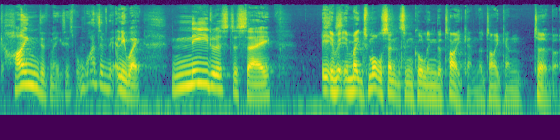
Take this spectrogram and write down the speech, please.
kind of makes sense. But why does everything anyway? Needless to say, It, it's, it makes more sense than calling the Taycan the Taycan Turbo,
